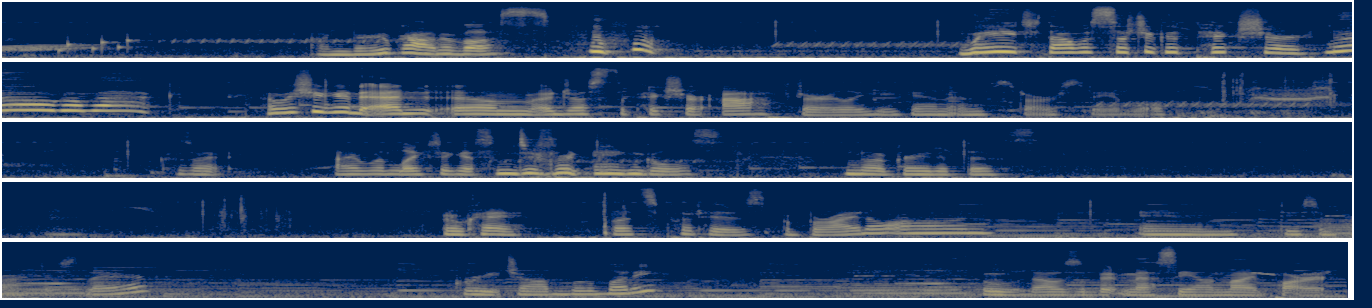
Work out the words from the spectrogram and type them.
I'm very proud of us. Wait, that was such a good picture. No, go back. I wish you could add, um, adjust the picture after, like you can in Star Stable. Because I, I would like to get some different angles. I'm not great at this. Okay, let's put his bridle on and do some practice there. Great job, little buddy. Ooh, that was a bit messy on my part.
